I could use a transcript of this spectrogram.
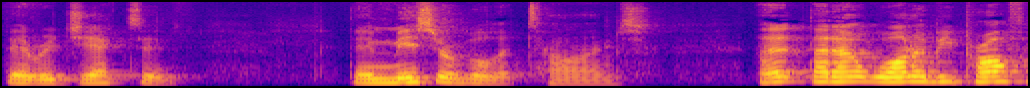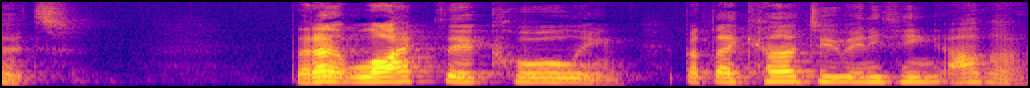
They're rejected. They're miserable at times. They, don't want to be prophets. They don't like their calling, but they can't do anything other,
